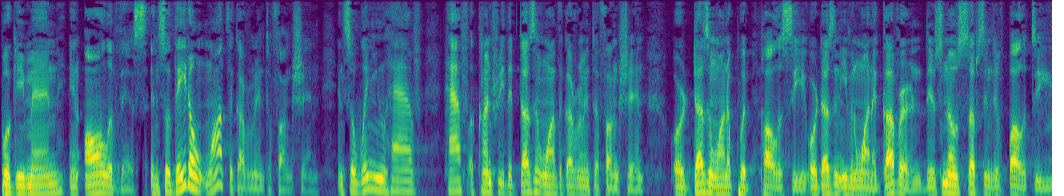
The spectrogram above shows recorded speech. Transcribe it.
boogeymen, and all of this. And so they don't want the government to function. And so when you have half a country that doesn't want the government to function, or doesn't want to put policy, or doesn't even want to govern, there's no substantive policy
